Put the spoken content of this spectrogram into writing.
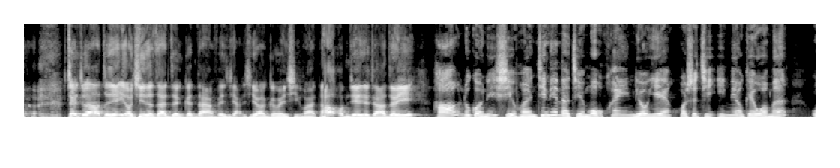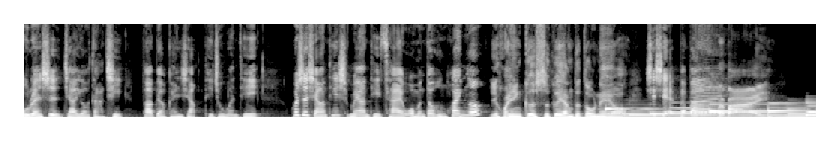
最主要这些有趣的战争跟大家分享，希望各位喜欢。好，我们今天就讲到这里。好，如果你喜欢今天的节目，欢迎留言或是寄 email 给我们。无论是加油打气、发表感想、提出问题，或是想要听什么样的题材，我们都很欢迎哦。也欢迎各式各样的抖内哦。谢谢，拜拜，拜拜。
